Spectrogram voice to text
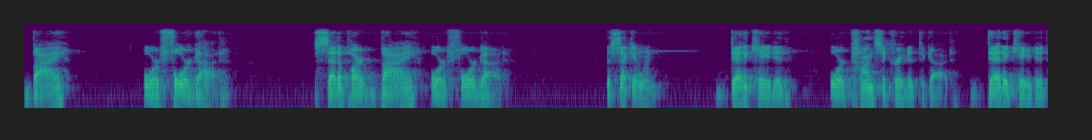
by or for God. Set apart by or for God. The second one, dedicated or consecrated to God. Dedicated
